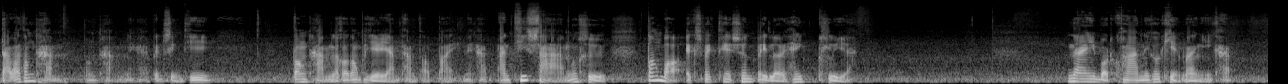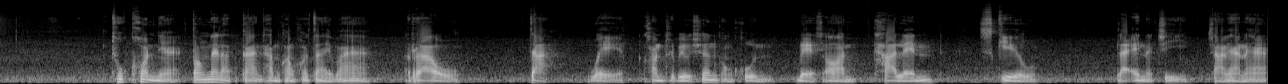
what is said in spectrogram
แต่ว่าต้องทำต้องทำนะครับเป็นสิ่งที่ต้องทำแล้วก็ต้องพยายามทำต่อไปนะครับ อันที่ 3 ก็คือต้องบอก expectation ไปเลยให้เคลียร์ในบทความนี้เขาเขียนว่าอย่างนี้ครับ ทุกคนเนี่ยต้องได้รับการทำความเข้าใจว่าเราจะ weight contribution ของคุณ based on talent skill และ energy สามอย่างนะฮะ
